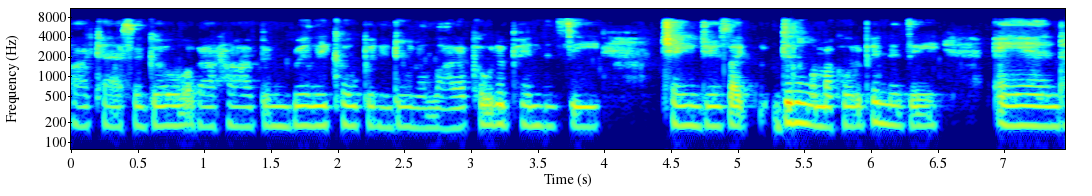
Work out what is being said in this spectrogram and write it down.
podcasts ago about how I've been really coping and doing a lot of codependency changes, like dealing with my codependency. And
